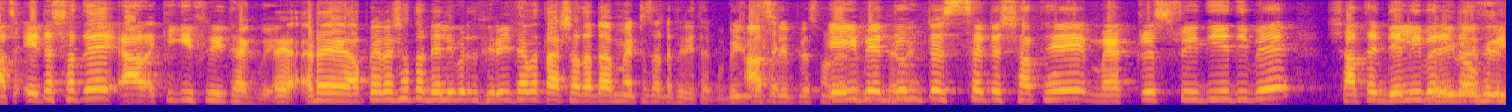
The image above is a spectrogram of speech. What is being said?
আচ্ছা এটার সাথে আর কি কি ফ্রি থাকবে? এটা আপনার সাথে ডেলিভারি ফ্রি থাকবে তার সাথে একটা ম্যাট্রেস ফ্রি থাকবে। 20 আচ্ছা বছর রিপ্লেসমেন্ট এই বেডরুম সেটের সাথে ম্যাট্রেস ফ্রি দিয়ে দিবে সাথে ডেলিভারিটাও ফ্রি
